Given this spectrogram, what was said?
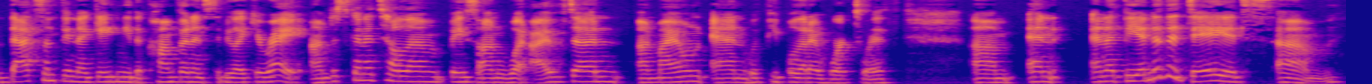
that's something that gave me the confidence to be like, you're right. I'm just going to tell them based on what I've done on my own and with people that I've worked with. Um, and, and at the end of the day, it's, um,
